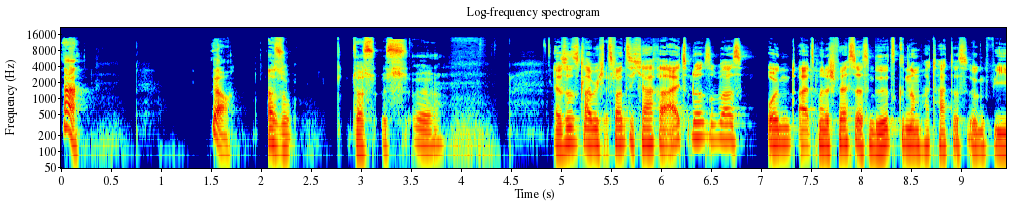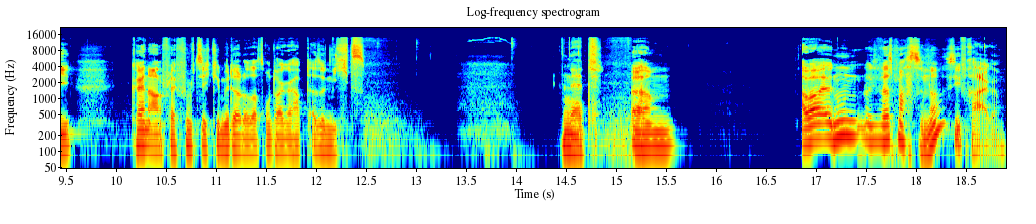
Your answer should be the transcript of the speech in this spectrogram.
Ah. Ja, also das ist äh, Es ist, glaube ich, 20 Jahre alt oder sowas. Und als meine Schwester es in Besitz genommen hat, hat es irgendwie, keine Ahnung, vielleicht 50 Kilometer oder was runter gehabt. Also nichts. nett. Ähm, aber nun, was machst du, ne? Ist die Frage.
